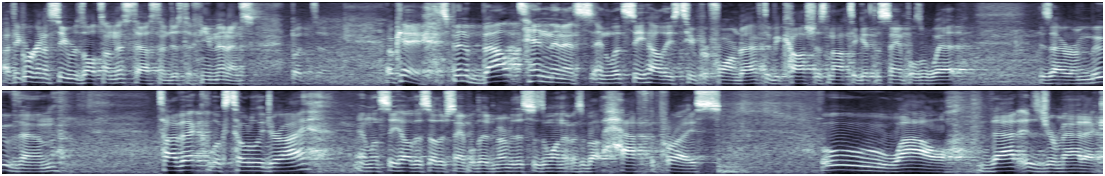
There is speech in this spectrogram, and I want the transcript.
I think we're gonna see results on this test in just a few minutes. But uh, Okay, it's been about 10 minutes and let's see how these two performed. I have to be cautious not to get the samples wet as I remove them. Tyvek looks totally dry and let's see how this other sample did. Remember this is the one that was about half the price. Ooh, wow, that is dramatic.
